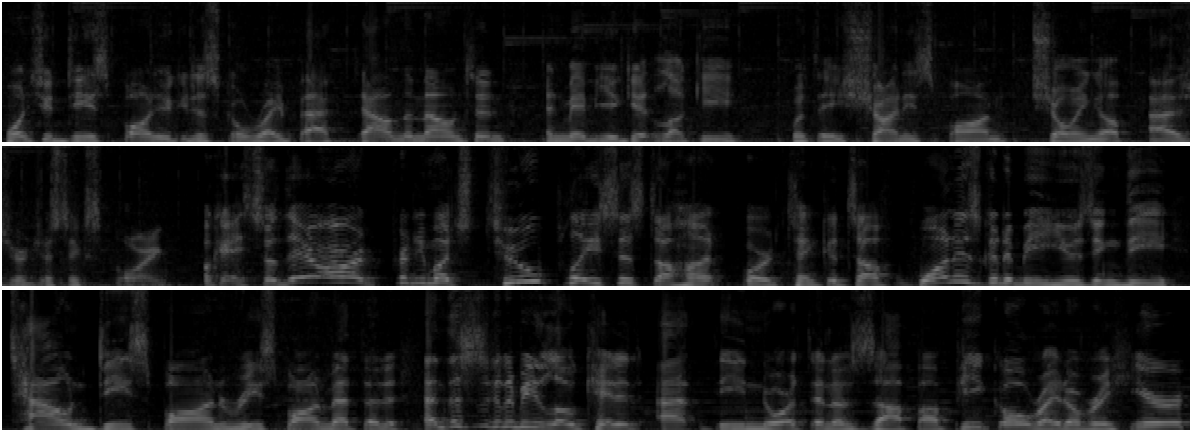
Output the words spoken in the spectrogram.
once you despawn, you can just go right back down the mountain and maybe you get lucky with a shiny spawn showing up as you're just exploring. Okay, so there are pretty much two places to hunt for Tinkatuff. One is going to be using the town despawn respawn method, and this is going to be located at the north end of Zapapico right over here.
